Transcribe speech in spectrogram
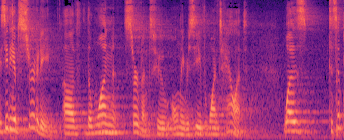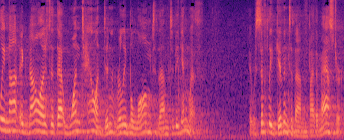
You see, the absurdity of the one servant who only received one talent was to simply not acknowledge that that one talent didn't really belong to them to begin with. It was simply given to them by the master.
